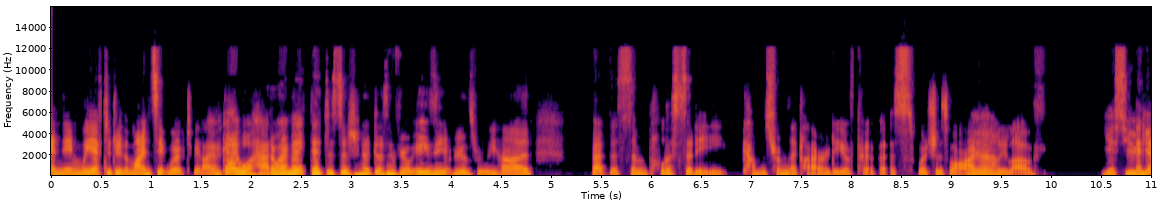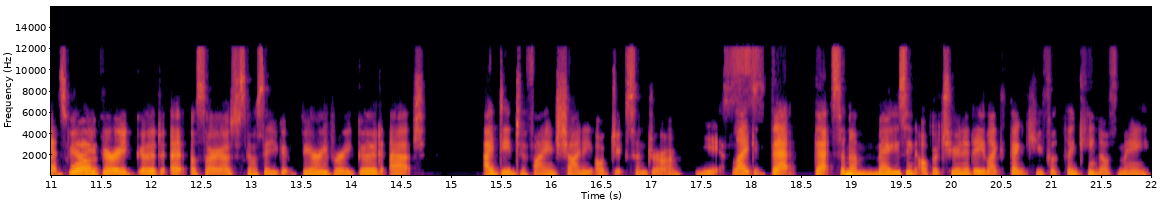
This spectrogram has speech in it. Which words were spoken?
And then we have to do the mindset work to be like, okay, well, how do I make that decision? It doesn't feel easy, it feels really hard. But the simplicity comes from the clarity of purpose, which is what yeah. I really love. Yes, you and get very, what... very good at. Oh, sorry, I was just going to say you get very, very good at identifying shiny object syndrome. Yes. Like that, that's an amazing opportunity. Like, thank you for thinking of me,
